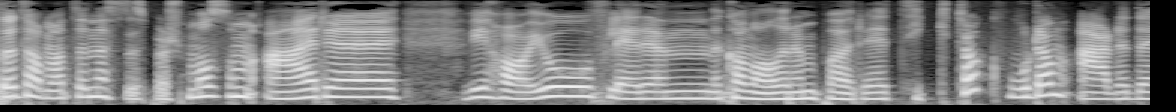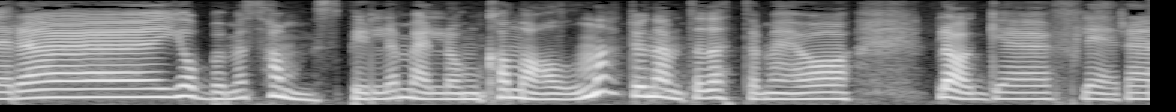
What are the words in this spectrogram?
Det tar meg til neste spørsmål, som er eh, Vi har jo flere kanaler enn bare TikTok. Hvordan er det dere jobber med samspillet mellom kanalene? Du nevnte dette med å lage flere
